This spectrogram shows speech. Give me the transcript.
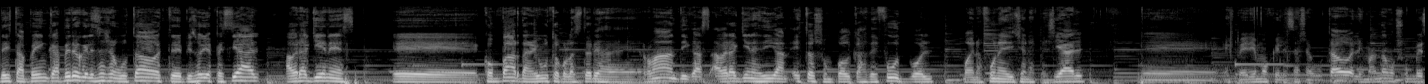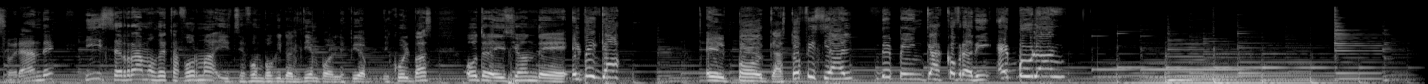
esta penca. Espero que les haya gustado este episodio especial. Habrá quienes compartan el gusto por las historias románticas. Habrá quienes digan esto es un podcast de fútbol. Bueno, fue una edición especial. Eh, esperemos que les haya gustado. Les mandamos un beso grande. Y cerramos de esta forma. Y se fue un poquito el tiempo, les pido disculpas. Otra edición de El Penca, el podcast oficial de Pencas Cofradí en Bulan.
